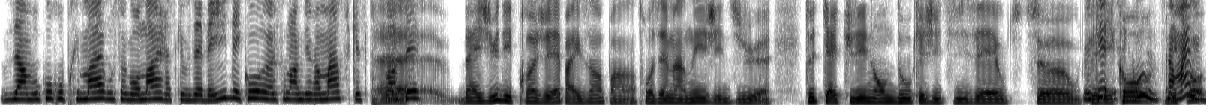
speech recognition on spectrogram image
dans vos cours au primaire ou au secondaire, est-ce que vous avez eu des cours euh, sur l'environnement, sur qu'est-ce qui se passait? Euh, ben, j'ai eu des projets, par exemple, en troisième année, j'ai dû euh, tout calculer le nombre d'eau que j'utilisais ou tout ça. Ou, tu sais, Ok, les c'est cours- cool, quand même. cours-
